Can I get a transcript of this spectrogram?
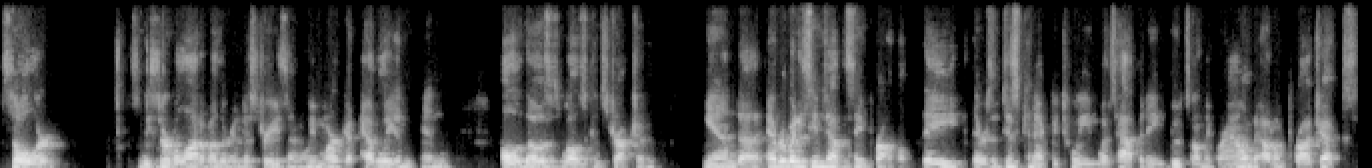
solar. So we serve a lot of other industries, and we market heavily in, in all of those as well as construction. And uh, everybody seems to have the same problem. They there's a disconnect between what's happening boots on the ground out on projects,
